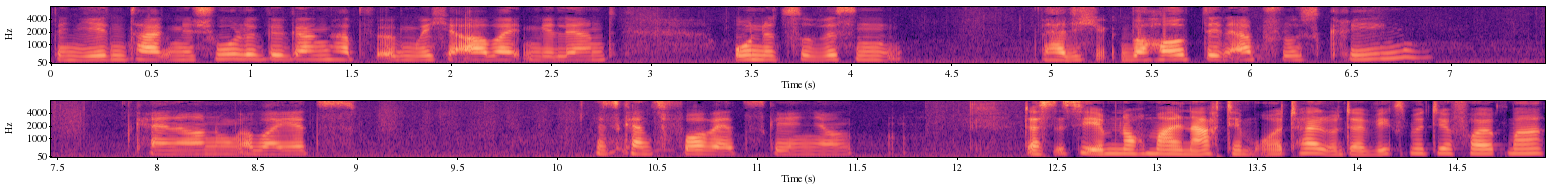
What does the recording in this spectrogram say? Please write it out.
Bin jeden Tag in die Schule gegangen, habe irgendwelche Arbeiten gelernt, ohne zu wissen, werde ich überhaupt den Abschluss kriegen? Keine Ahnung, aber jetzt, jetzt kann es vorwärts gehen, ja. Das ist eben nochmal nach dem Urteil unterwegs mit dir, Volkmar.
